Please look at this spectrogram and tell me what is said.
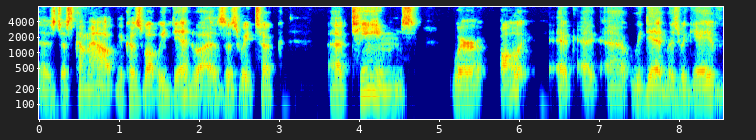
has just come out because what we did was is we took uh, teams where all uh, uh, uh, we did was we gave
